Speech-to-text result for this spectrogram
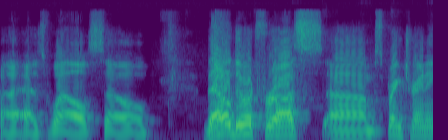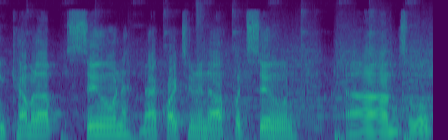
uh, as well. So that'll do it for us. Um, spring training coming up soon. Not quite soon enough, but soon. Um, so we'll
